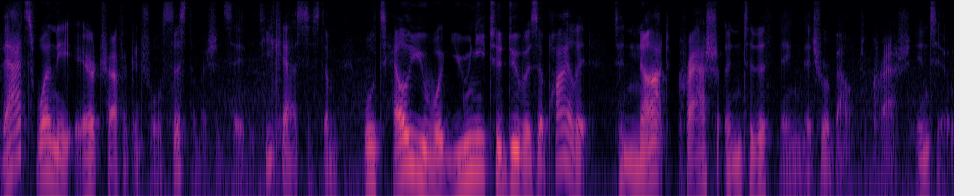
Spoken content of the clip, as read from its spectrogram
That's when the air traffic control system, I should say, the TCAS system, will tell you what you need to do as a pilot to not crash into the thing that you're about to crash into.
